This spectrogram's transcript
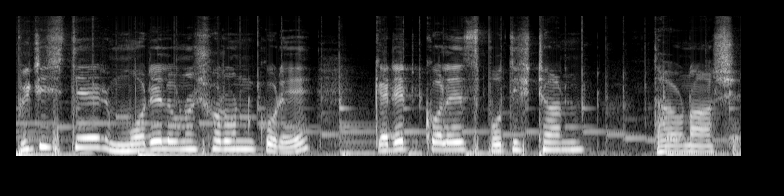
ব্রিটিশদের মডেল অনুসরণ করে ক্যাডেট কলেজ প্রতিষ্ঠান ধারণা আসে।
